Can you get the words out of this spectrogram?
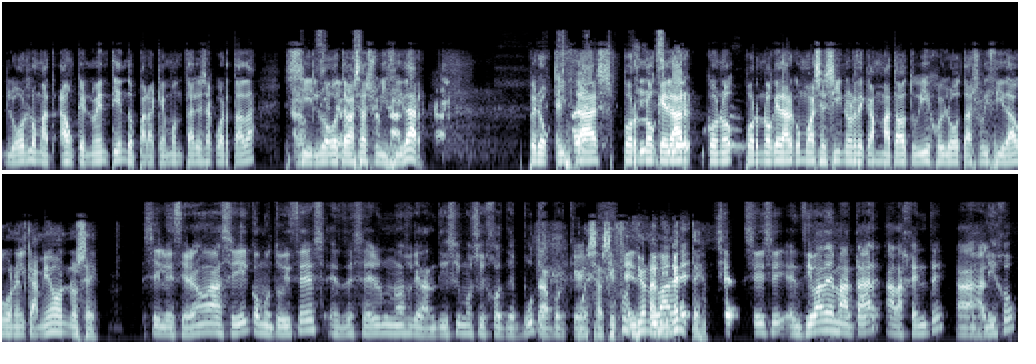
luego lo mata. Aunque no entiendo para qué montar esa coartada Claro, si si luego te te vas vas a suicidar. Pero Esta- quizás por sí, no sí, quedar por no quedar como asesinos de que has matado a tu hijo y luego te has suicidado con el camión, no sé. Si lo hicieron así, como tú dices, es de ser unos grandísimos hijos de puta, porque Pues así funciona mi de- mente. sí, sí, encima de matar a la gente, a- Ujú. al hijo,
